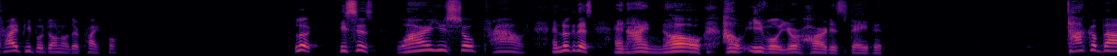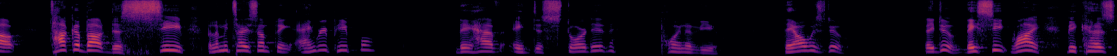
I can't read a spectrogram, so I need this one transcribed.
Pride people don't know they're prideful. Look, he says, Why are you so proud? And look at this. And I know how evil your heart is, David. Talk about talk about deceit. But let me tell you something. Angry people, they have a distorted point of view. They always do. They do. They see why? Because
